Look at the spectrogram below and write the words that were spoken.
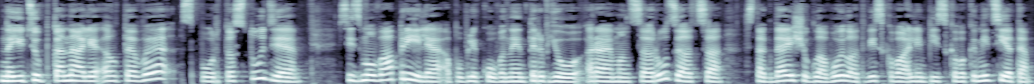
На YouTube-канале ЛТВ «Спорта студия» 7 апреля опубликовано интервью Раймонса Рудзаца с тогда еще главой Латвийского олимпийского комитета.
